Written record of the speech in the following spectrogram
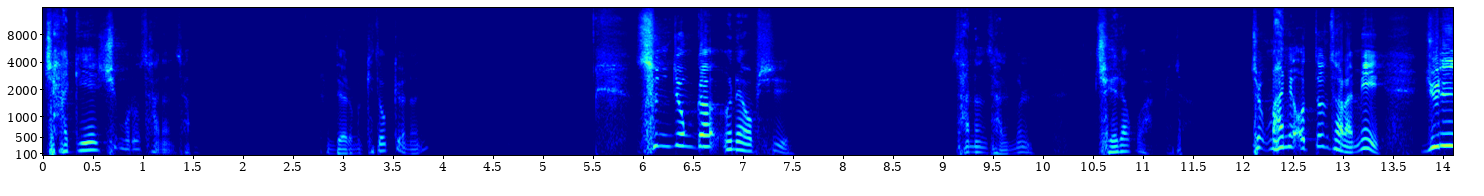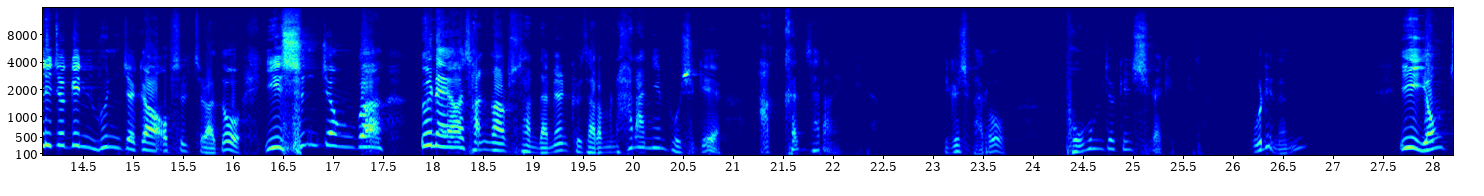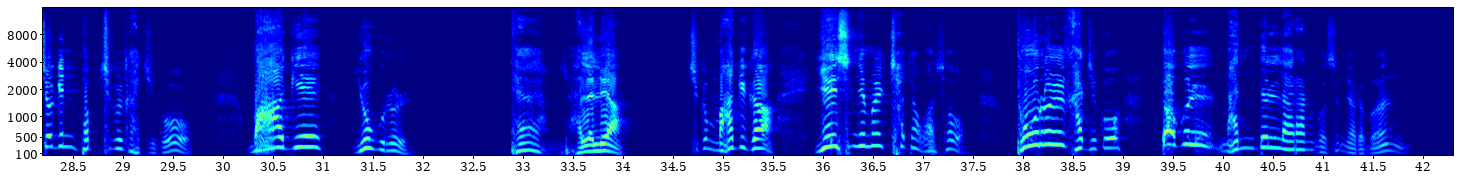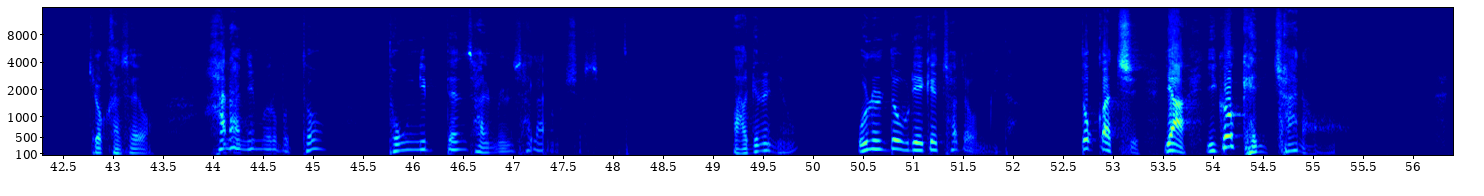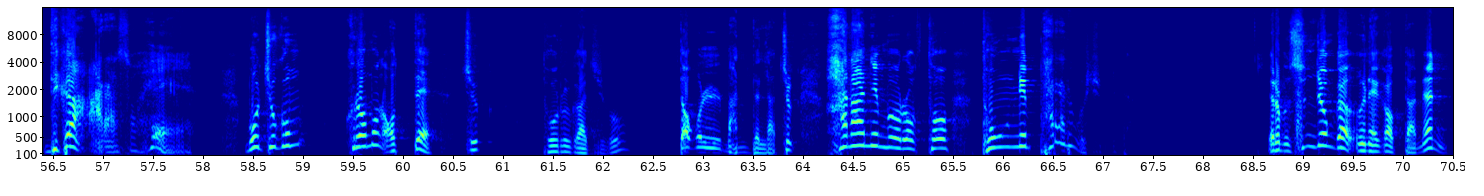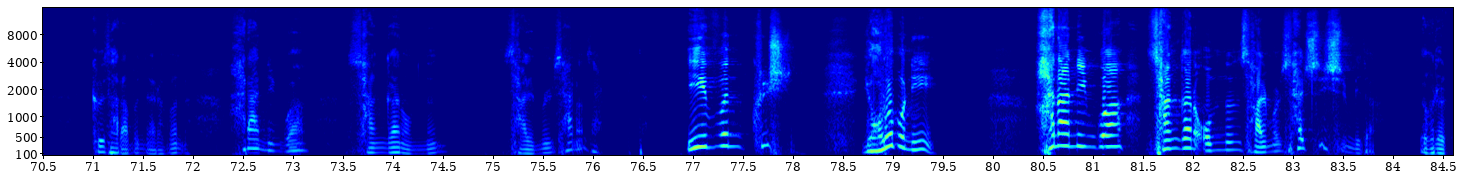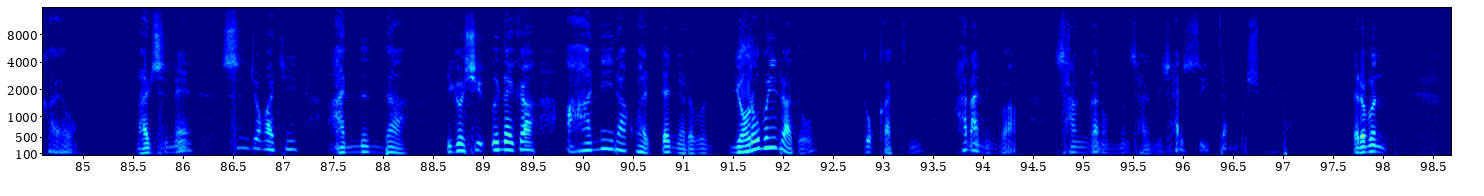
자기의 힘으로 사는 삶. 근데 여러분 기독교는 순종과 은혜 없이 사는 삶을 죄라고 합니다. 즉 만약 어떤 사람이 윤리적인 문제가 없을지라도 이 순종과 은혜와 상관없이 산다면 그 사람은 하나님 보시기에 악한 사람입니다. 이것이 바로 복음적인 시각입니다. 우리는 이 영적인 법칙을 가지고 마귀의 요구를 대해야 합니다. 할렐루야. 지금 마귀가 예수님을 찾아와서 돌을 가지고 떡을 만들라라는 것은 여러분 기억하세요. 하나님으로부터 독립된 삶을 살라는 것이었습니다. 마귀는요. 오늘도 우리에게 찾아옵니다. 똑같이 야 이거 괜찮아. 네가 알아서 해. 뭐 조금 그러면 어때? 즉 돌을 가지고 떡을 만들라. 즉 하나님으로부터 독립하라는 것입니다. 여러분 순종과 은혜가 없다면 그 사람은 여러분 하나님과 상관없는 삶을 사는 사람입니다. Even Christian. 여러분이 하나님과 상관없는 삶을 살 수 있습니다. 왜 그럴까요? 말씀에 순종하지 않는다. 이것이 은혜가 아니라고 할 땐 여러분, 여러분이라도 똑같은 하나님과 상관없는 삶을 살 수 있다는 것입니다. 여러분,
